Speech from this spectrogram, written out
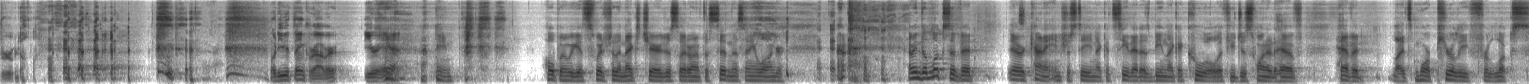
brutal. what do you think, Robert? You're in Yeah, it. I mean, hoping we get switched to the next chair just so I don't have to sit in this any longer. I mean, the looks of it are kind of interesting. I could see that as being like a cool if you just wanted to have have it like it's more purely for looks.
